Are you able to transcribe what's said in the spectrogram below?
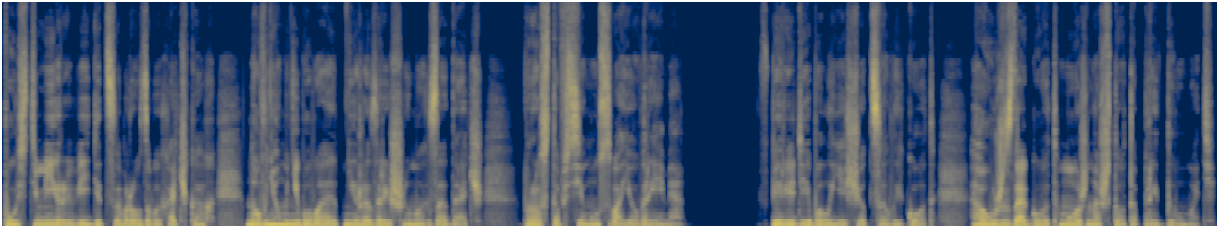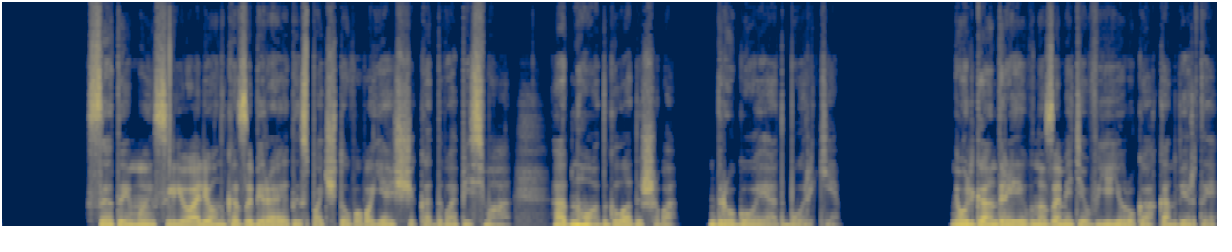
Пусть мир и видится в розовых очках, но в нем не бывает неразрешимых задач, просто всему свое время. Впереди был еще целый год, а уж за год можно что-то придумать. С этой мыслью Аленка забирает из почтового ящика два письма. Одно от Гладышева, другое от Борьки. Ольга Андреевна, заметив в ее руках конверты,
